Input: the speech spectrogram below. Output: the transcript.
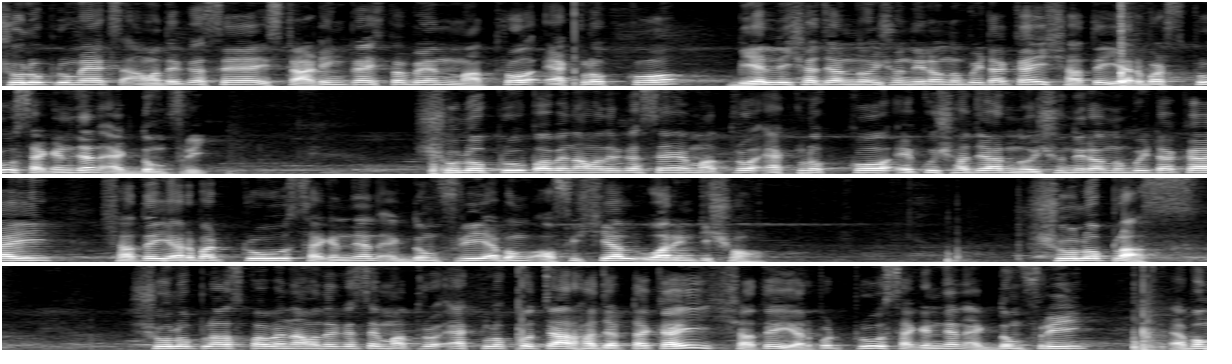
ষোলো প্রো ম্যাক্স আমাদের কাছে স্টার্টিং প্রাইস পাবেন মাত্র এক লক্ষ বিয়াল্লিশ হাজার নয়শো নিরানব্বই টাকায়, সাথে ইয়ারবাডস প্রো সেকেন্ড জেন একদম ফ্রি ষোলো প্রো পাবেন আমাদের কাছে, মাত্র এক লক্ষ একুশ হাজার নয়শো নিরানব্বই টাকায়। সাথে ইয়ারবাড প্রু সেকেন্ড জেন একদম ফ্রি এবং অফিসিয়াল ওয়ারেন্টি সহ। ষোলো প্লাস ষোলো প্লাস পাবেন আমাদের কাছে মাত্র এক লক্ষ চার হাজার টাকায়। সাথে এয়ারপোর্ট প্রো সেকেন্ড জেন একদম ফ্রি এবং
